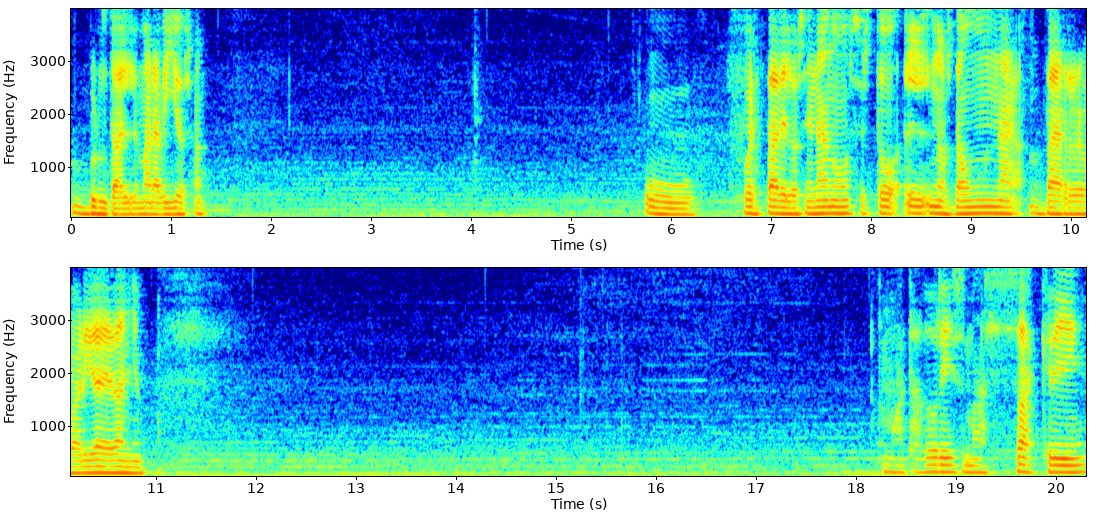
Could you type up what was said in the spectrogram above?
brutal, maravillosa. Uh, fuerza de los enanos. Esto nos da una barbaridad de daño. Matadores, masacre.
